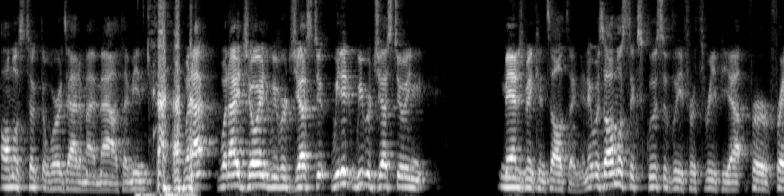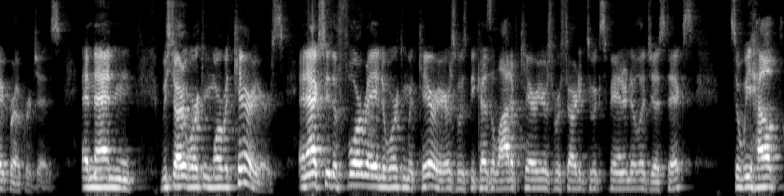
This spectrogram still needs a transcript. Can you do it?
almost took the words out of my mouth. I mean, when I when I joined, we were just we did we were just doing management consulting and it was almost exclusively for three P for freight brokerages. And then we started working more with carriers. And actually the foray into working with carriers was because a lot of carriers were starting to expand into logistics. So we helped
